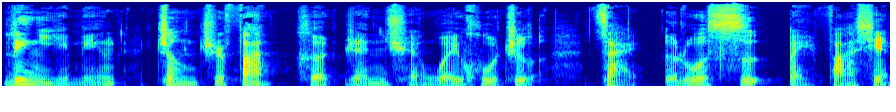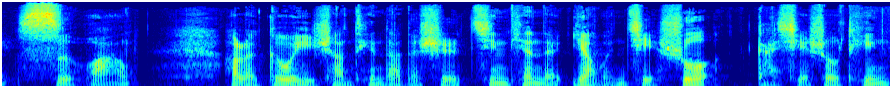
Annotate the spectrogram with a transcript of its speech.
另一名政治犯和人权维护者在俄罗斯被发现死亡。好了，各位，以上听到的是今天的要闻解说，感谢收听。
